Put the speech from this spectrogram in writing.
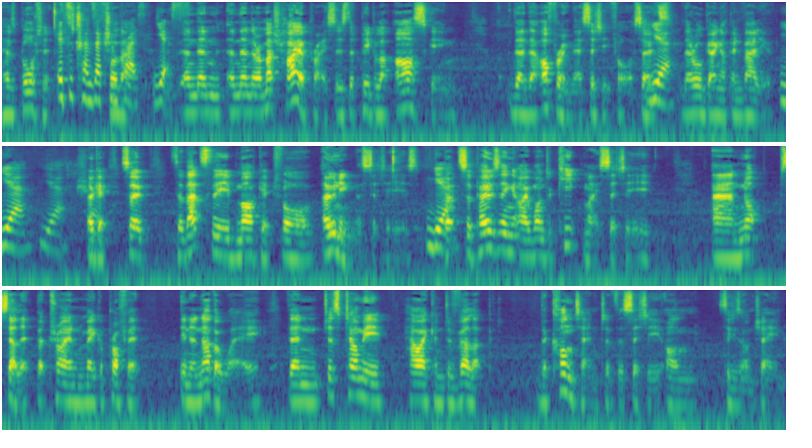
has bought it. It's a transaction price. Yes. and then and then there are much higher prices that people are asking that they're offering their city for. So it's, Yeah. they're all going up in value. yeah, yeah. Sure. Okay, so So that's the market for owning the cities. Yeah. But supposing I want to keep my city and not sell it, but try and make a profit in another way, then just tell me how I can develop the content of the city on Cities on Chain.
